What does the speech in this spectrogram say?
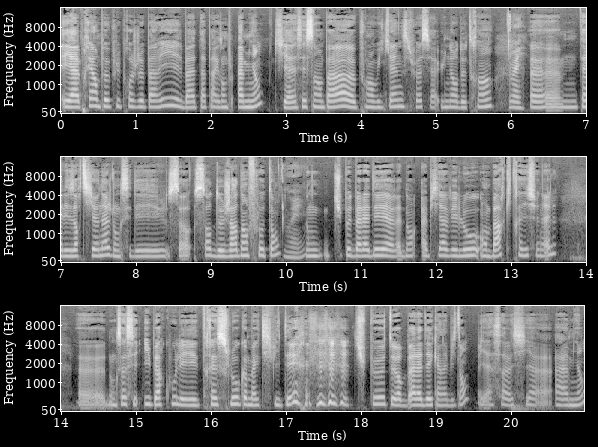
Et après, un peu plus proche de Paris, bah, tu as par exemple Amiens, qui est assez sympa euh, pour un week-end. Tu vois, c'est à une heure de train. Ouais. Euh, tu as les ortillonnages, donc c'est des sor- sortes de jardins flottants. Ouais. Donc tu peux te balader euh, là-dedans à pied, à vélo, en barque traditionnelle. Euh, donc ça c'est hyper cool et très slow comme activité. tu peux te balader avec un habitant. Il y a ça aussi à, à Amiens.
